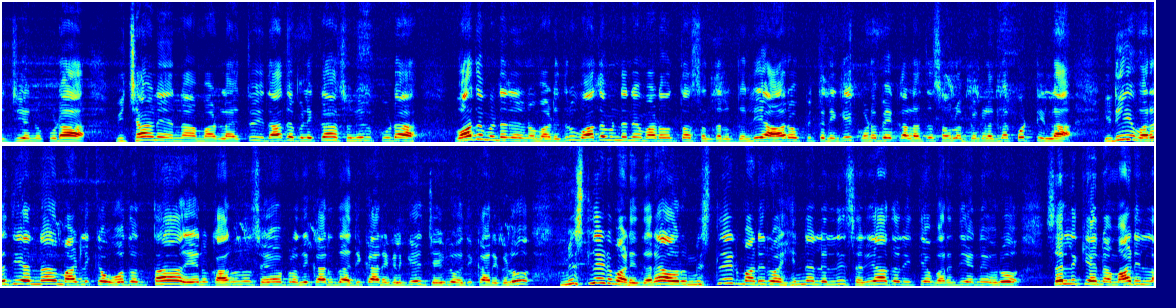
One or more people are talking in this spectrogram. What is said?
ಅರ್ಜಿಯನ್ನು ಕೂಡ ವಿಚಾರಣೆಯನ್ನು ಮಾಡಲಾಯಿತು. ಇದಾದ ಬಳಿಕ ಸುನೀಲ್ ಕೂಡ ವಾದ ಮಂಡನೆಯನ್ನು ಮಾಡಿದರು. ವಾದ ಮಂಡನೆ ಮಾಡುವಂಥ ಸಂದರ್ಭದಲ್ಲಿ ಆರೋಪಿತನಿಗೆ ಕೊಡಬೇಕಾದ ಸೌಲಭ್ಯಗಳನ್ನು ಕೊಟ್ಟಿಲ್ಲ. ಇಡೀ ವರದಿಯನ್ನು ಮಾಡಲಿಕ್ಕೆ ಹೋದಂಥ ಏನು ಕಾನೂನು ಸೇವಾ ಪ್ರಾಧಿಕಾರದ ಅಧಿಕಾರಿಗಳಿಗೆ ಜೈಲು ಅಧಿಕಾರಿಗಳು ಮಿಸ್ಲೀಡ್ ಮಾಡಿದ್ದಾರೆ. ಅವರು ಮಿಸ್ಲೀಡ್ ಮಾಡಿರುವ ಹಿನ್ನೆಲೆಯಲ್ಲಿ ಸರಿಯಾದ ರೀತಿಯ ವರದಿಯನ್ನು ಇವರು ಸಲ್ಲಿಕೆಯನ್ನು ಮಾಡಿಲ್ಲ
